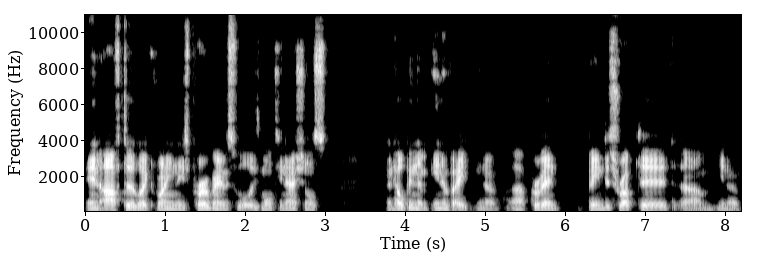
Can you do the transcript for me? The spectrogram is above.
And after like running these programs for all these multinationals and helping them innovate, you know, uh, prevent being disrupted, um, you know,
